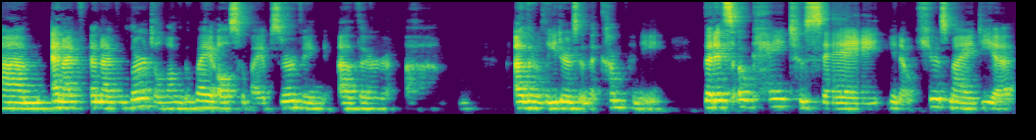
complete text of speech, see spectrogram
Um, and I've and I've learned along the way also by observing other um, other leaders in the company that it's okay to say, you know, here's my idea,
